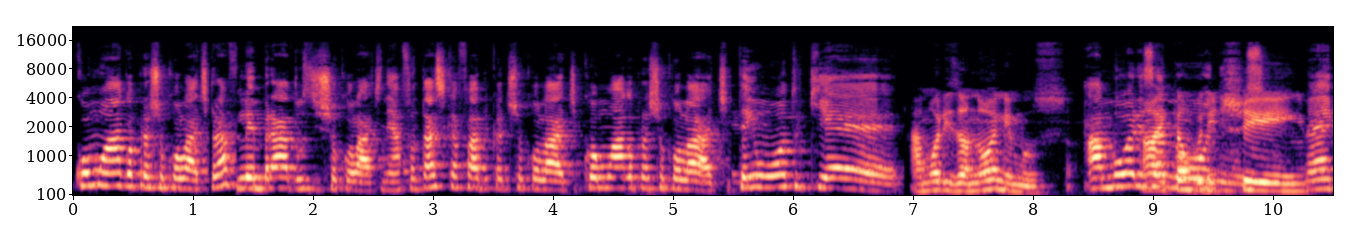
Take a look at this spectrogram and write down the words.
como água para chocolate, para lembrados de chocolate, né? A Fantástica Fábrica de Chocolate, como água para chocolate. Tem um outro que é Amores Anônimos. Amores Ai, Anônimos, tão bonitinho. né?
